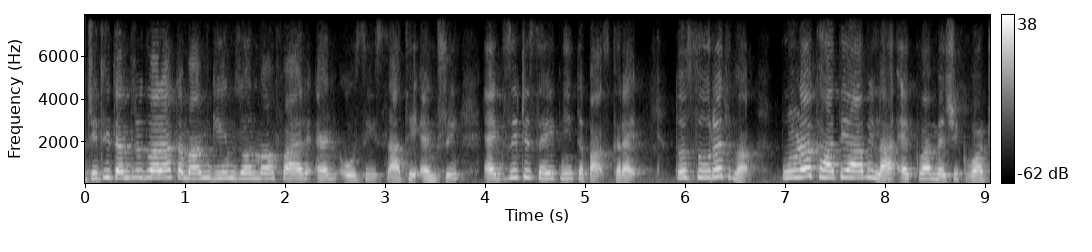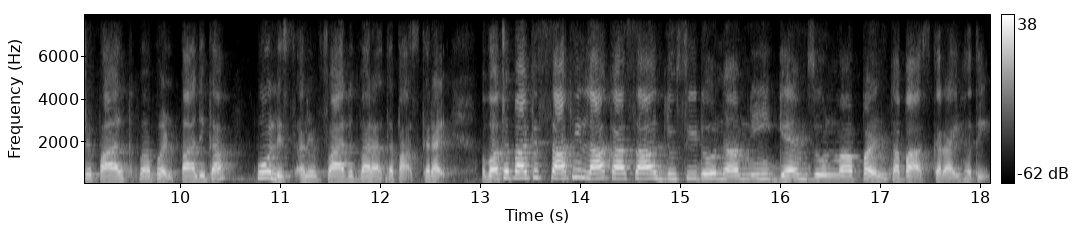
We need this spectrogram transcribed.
જેથી તંત્ર દ્વારા તમામ ગેમ ઝોનમાં ફાયર એનઓસી સાથે એન્ટ્રી, એક્ઝિટ સહિતની તપાસ કરાઈ. તો સુરતમાં પૂર્ણા ખાતે આવેલા એક્વા મેજિક વોટર પાર્કમાં પણ પાલિકા પોલીસ અને ફાયર દ્વારા તપાસ કરાઈ. વોટર પાર્ક સાથે લા કાસા લુસીડો નામની ગેમ ઝોનમાં પણ તપાસ કરાઈ હતી.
